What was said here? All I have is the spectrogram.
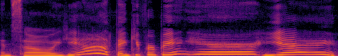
And so, yeah, thank you for being here. Yay!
